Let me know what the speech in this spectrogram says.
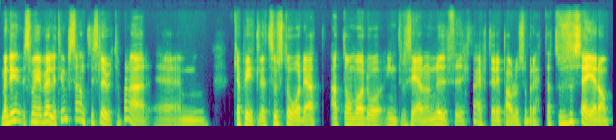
Men det som är väldigt intressant i slutet på det här ehm, kapitlet så står det att, att de var då intresserade och nyfikna efter det Paulus har berättat. Och så säger de,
